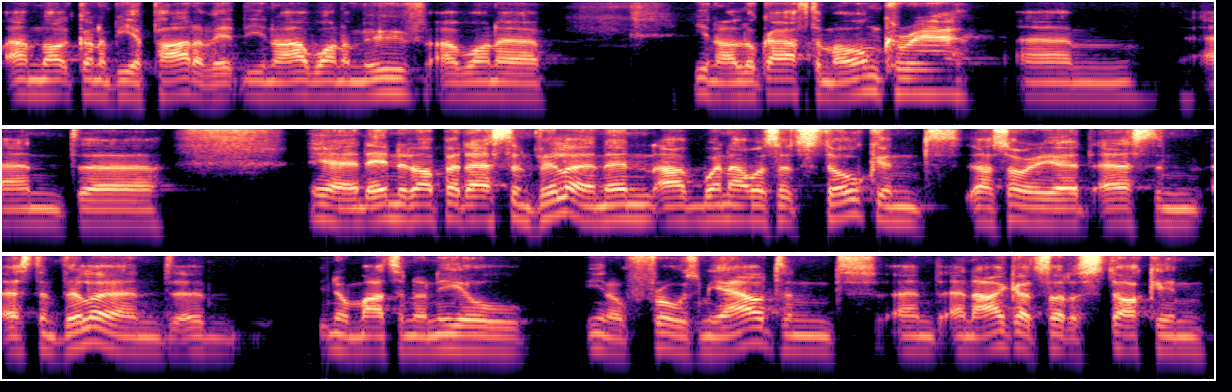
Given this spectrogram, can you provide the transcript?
I'm not going to be a part of it. You know I want to move. I want to you know, I look after my own career. Um, and uh, yeah, and ended up at Aston Villa. And then when I was at Stoke and uh, sorry, at Aston Aston Villa, and um, you know, Martin O'Neill, you know, froze me out, and and and I got sort of stuck in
